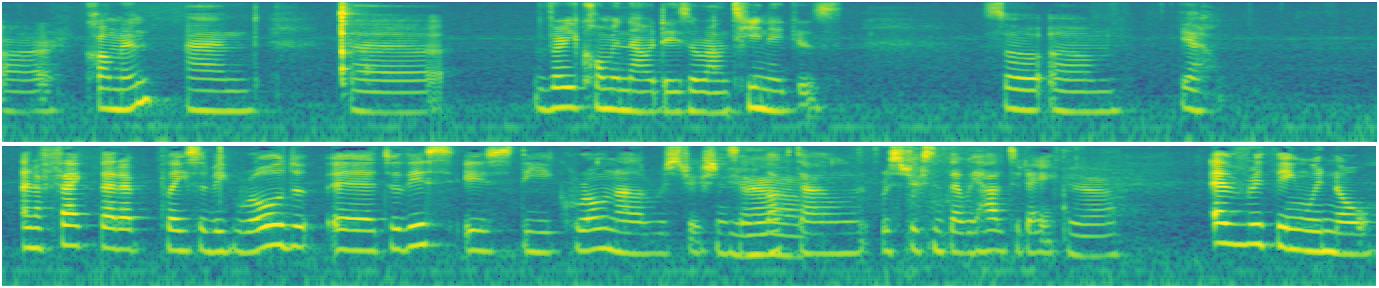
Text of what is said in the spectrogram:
are common and uh, very common nowadays around teenagers. So, um, yeah. An effect that uh, plays a big role uh, to this is the corona restrictions and lockdown restrictions that we have today. Yeah, Everything we know,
